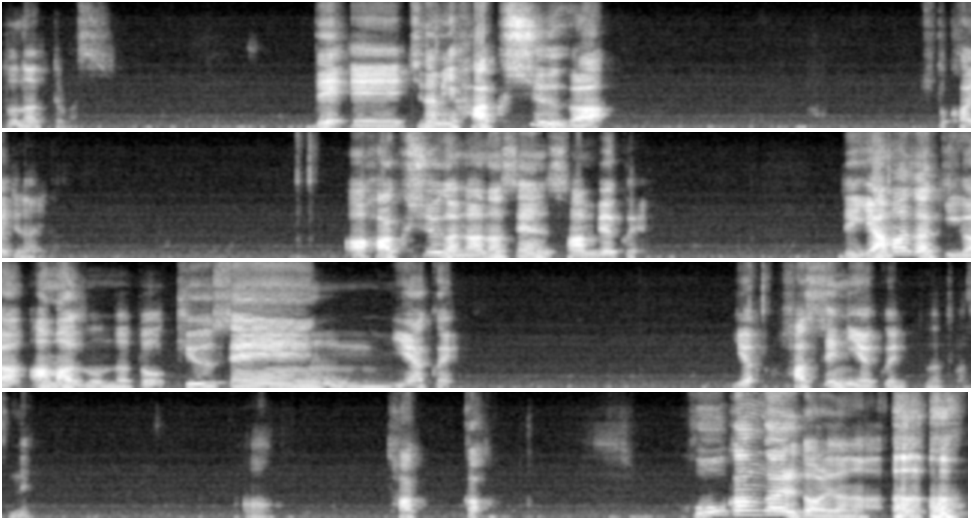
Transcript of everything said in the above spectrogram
となってます。で、えー、ちなみに白州が、ちょっと書いてないな。あ、白州が7300円。で、山崎が Amazon だと9200円。いや、8200円となってますね。あ、高っか。こう考えるとあれだな。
